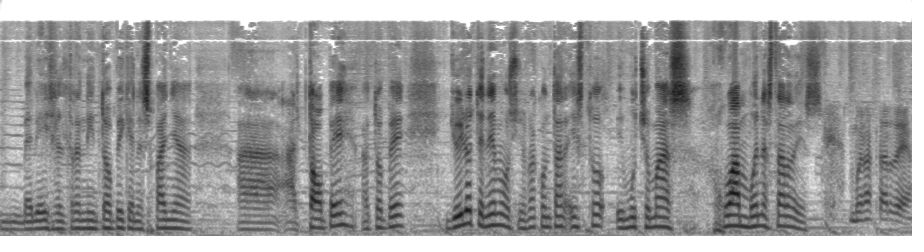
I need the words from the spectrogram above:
Veréis el trending topic en España a, a, tope, a tope. Y hoy lo tenemos y nos va a contar esto y mucho más. Juan, buenas tardes. Buenas tardes.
